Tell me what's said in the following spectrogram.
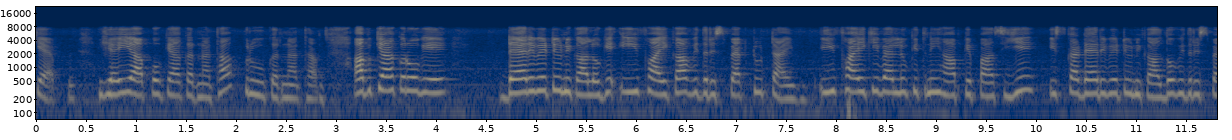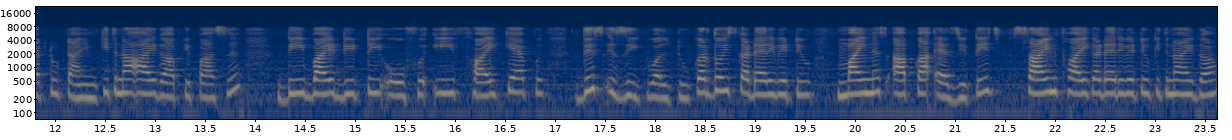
cap यही आपको क्या करना था? प्रूव करना था। अब क्या करोगे? डेरिवेटिव निकालोगे ई फाई का with respect to time E phi की वैल्यू कितनी है आपके पास? ये, इसका डेरिवेटिव निकाल दो विद रिस्पेक्ट टू टाइम कितना आएगा आपके पास? D by D T of E phi cap this is equal to कर दो इसका डेरिवेटिव माइनस आपका as it is sine phi का डेरिवेटिव कितना आएगा?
